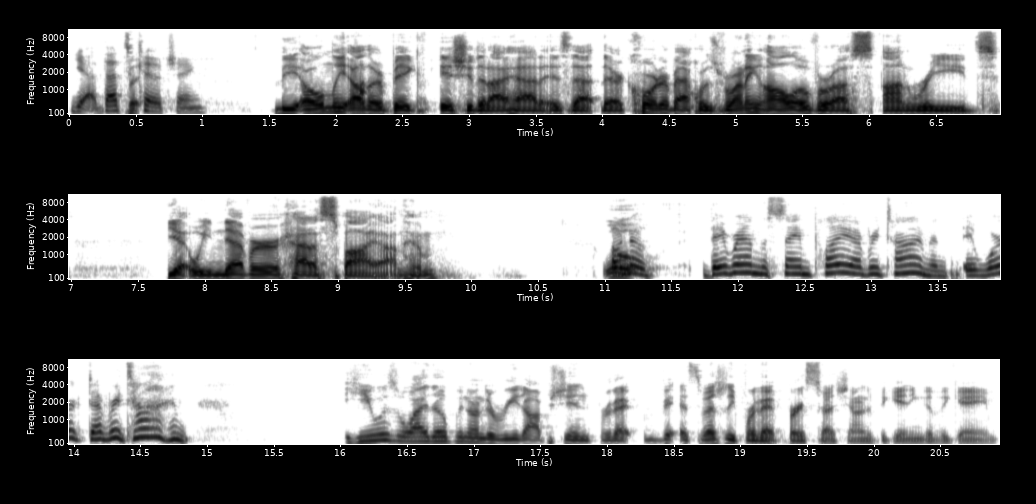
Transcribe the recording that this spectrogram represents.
Yeah, that's But- coaching. The only other big issue that I had is that their quarterback was running all over us on reads, yet we never had a spy on him. Oh, well, oh no, they ran the same play every time, and it worked every time. he was wide open on the read option for that, especially for that first touchdown at the beginning of the game.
